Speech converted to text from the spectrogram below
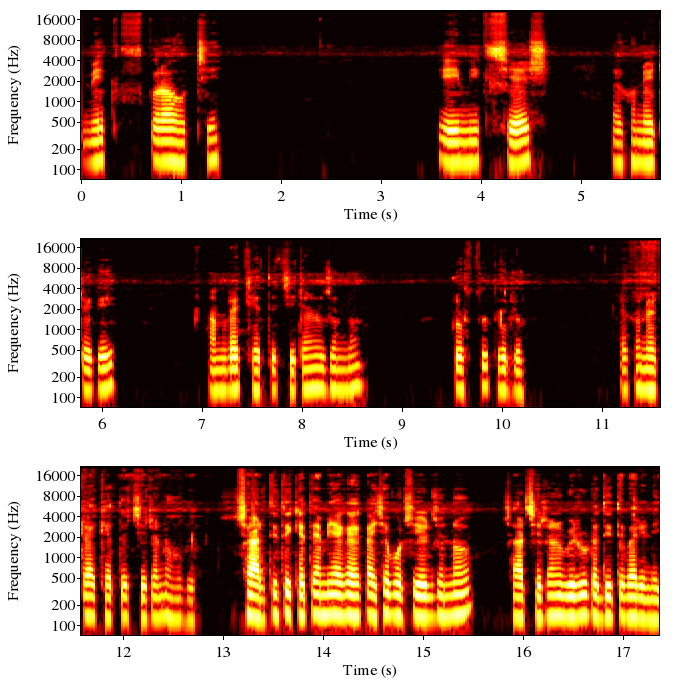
মিক্স করা হচ্ছে। এই মিক্স শেষ। এখন এটাকে আমরা খেতে ছিটানোর জন্য প্রস্তুত হলো। এখন এটা খেতে ছিটানো হবে। সার দিতে খেতে আমি একা একা এসে পড়ছি, এর জন্য সার ছিটানোর ভিডিওটা দিতে পারিনি।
